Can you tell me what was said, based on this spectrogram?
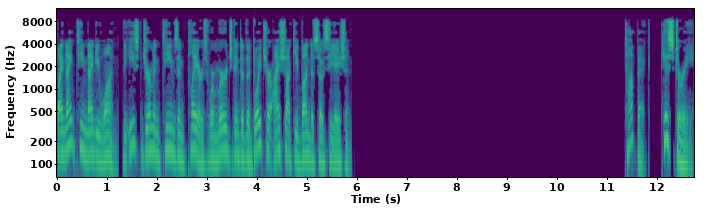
By 1991, the East German teams and players were merged into the Deutscher Eishockey Bund Association. History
